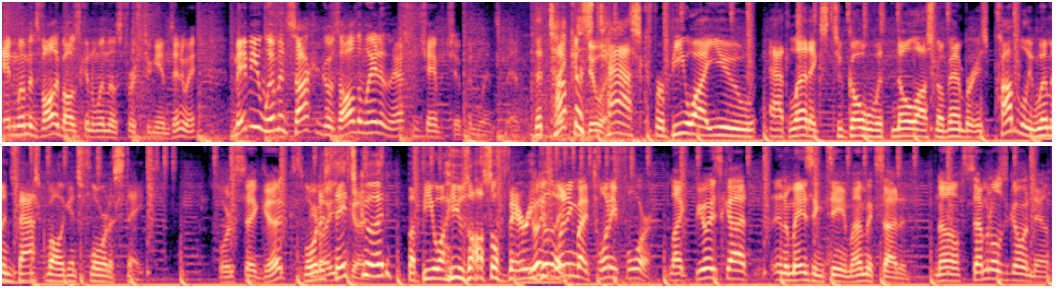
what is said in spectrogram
And women's volleyball is going to win those first two games anyway. Maybe women's soccer goes all the way to the national championship and wins, man. The toughest task for BYU athletics to go with no loss November is probably women's basketball against Florida State. Florida State good? Florida BYU's State's good. but BYU's also very BYU's good. winning by 24. Like BYU's got an amazing team. I'm excited. No, Seminoles going down.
